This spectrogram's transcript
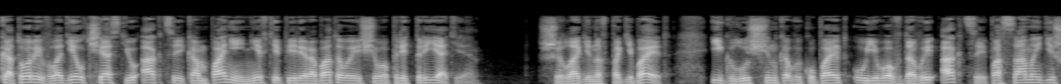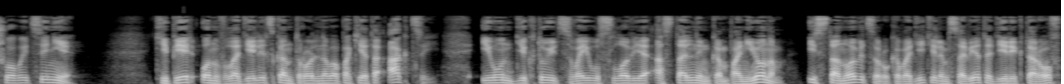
который владел частью акций компании нефтеперерабатывающего предприятия. Шелагинов погибает, и Глущенко выкупает у его вдовы акции по самой дешевой цене. Теперь он владелец контрольного пакета акций, и он диктует свои условия остальным компаньонам и становится руководителем совета директоров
